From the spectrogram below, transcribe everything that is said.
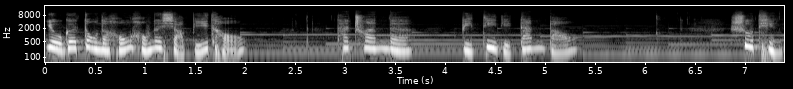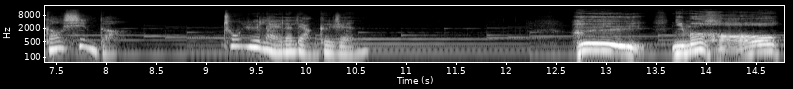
有个冻得红红的小鼻头。她穿的比弟弟单薄。树挺高兴的，终于来了两个人。嘿，你们好！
